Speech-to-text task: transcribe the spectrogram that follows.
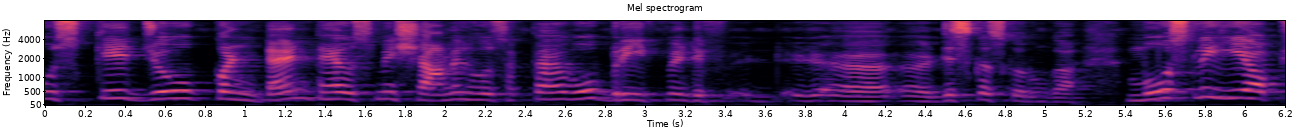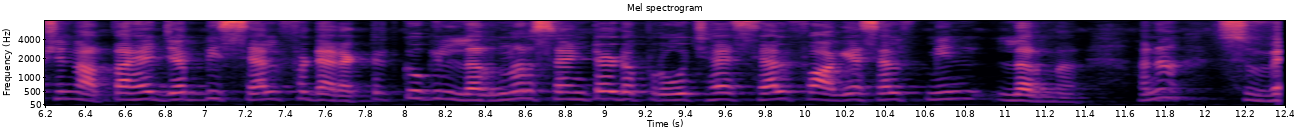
उसके जो कंटेंट है, उसमें शामिल हो सकता है, वो ब्रीफ में डिस्कस करूँगा। मोस्टली ये ऑप्शन आता है जब भी सेल्फ डायरेक्टेड क्योंकि लर्नर सेंटर्ड अप्रोच है सेल्फ आ गया सेल्फ मीन लर्नर है ना? स्व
